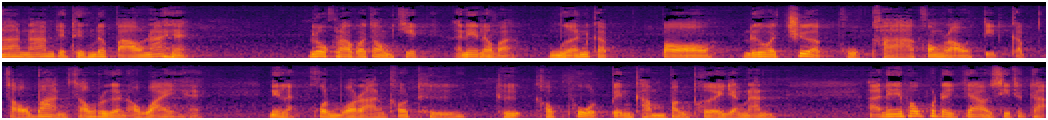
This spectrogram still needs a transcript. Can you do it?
นะ น้ำจะถึงหรือเปล่านะฮะโลกเราก็ต้องคิด อันนี้เราว่าเหมือนกับ ปอหรือว่าเชือกผูกขาของเราติดกับเสาบ้านเสาเรือนเอาไว้ นี่แหละ คนโบราณเขาถือถือเขาพูดเป็นคำพังเพยอย่างนั้น อันนี้พระพุทธเจ้าสิทธัตถะ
